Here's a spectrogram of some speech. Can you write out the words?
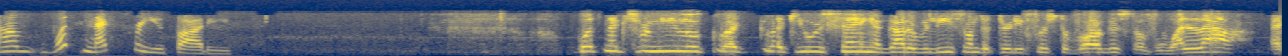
Um, what's next for you, Fadi? What next for me? Look, like like you were saying, I got a release on the 31st of August of Voila, uh,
